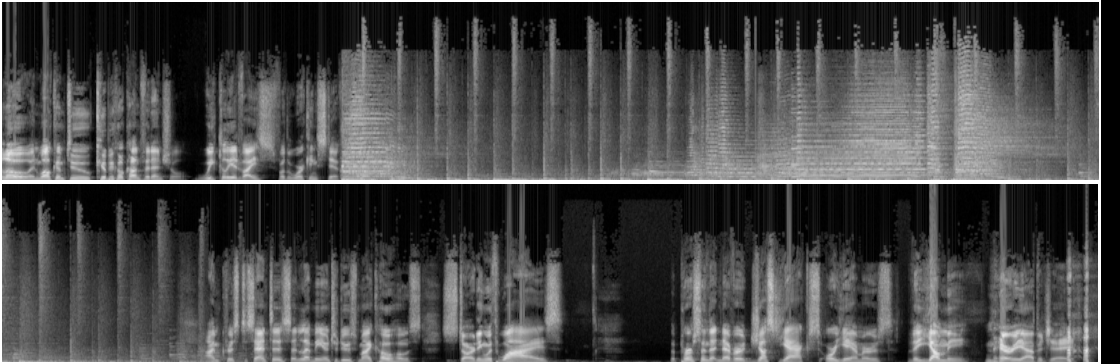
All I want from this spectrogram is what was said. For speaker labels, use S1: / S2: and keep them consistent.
S1: Hello, and welcome to Cubicle Confidential, weekly advice for the working stiff. I'm Chris DeSantis, and let me introduce my co host, starting with Wise, the person that never just yaks or yammers, the yummy Mary Abbajay.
